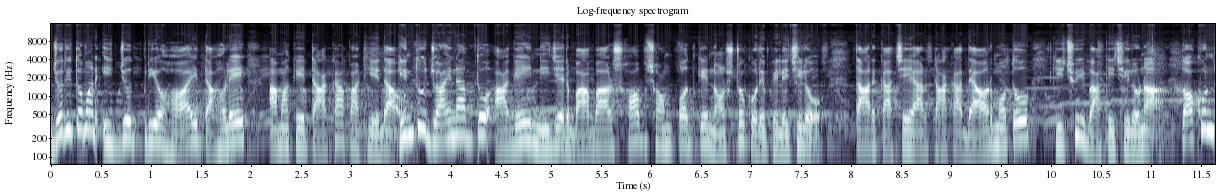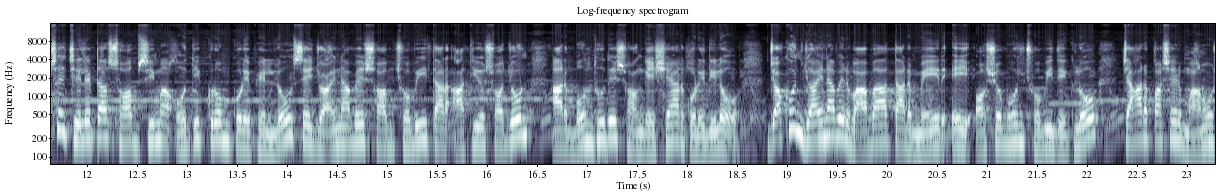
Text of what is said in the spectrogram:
যদি তোমার ইজ্জত প্রিয় হয়, তাহলে আমাকে টাকা পাঠিয়ে দাও। কিন্তু জয়নাব তো আগেই নিজের বাবার সব সম্পদকে নষ্ট করে ফেলেছিল। তার কাছে আর টাকা দেওয়ার মতো কিছুই বাকি ছিল না। তখন সেই ছেলেটা সব সীমা অতিক্রম করে ফেলল, সে জয়নাবের সব ছবি তার আত্মীয় স্বজন আর বন্ধুদের সঙ্গে শেয়ার করে দিল। যখন জয়নাবের বাবা তার মেয়ের এই অশোভন ছবি দেখল, চারপাশের মানুষ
